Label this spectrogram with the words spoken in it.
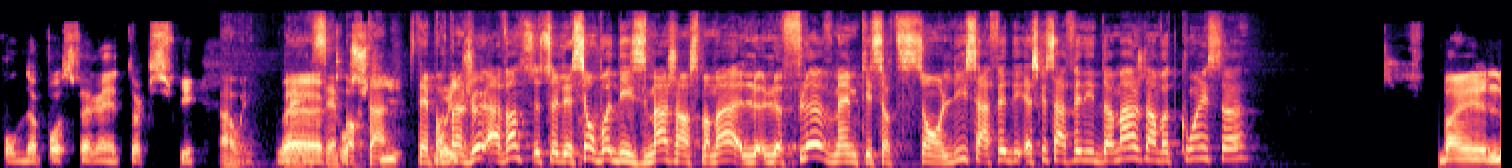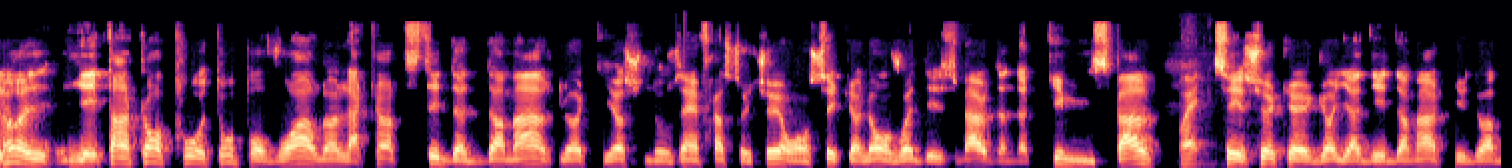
pour ne pas se faire intoxiquer. Ah oui, euh, c'est important. C'est important. avant de se laisser, on voit des images en ce moment. Le, fleuve même qui est sorti de son lit, est-ce que ça a fait des dommages dans votre coin, ça? Ben là, il est encore trop tôt pour voir la quantité de dommages qu'il y a sur nos infrastructures. On sait que là, on voit des images de notre quai municipal. C'est sûr que il y a des dommages qui doivent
